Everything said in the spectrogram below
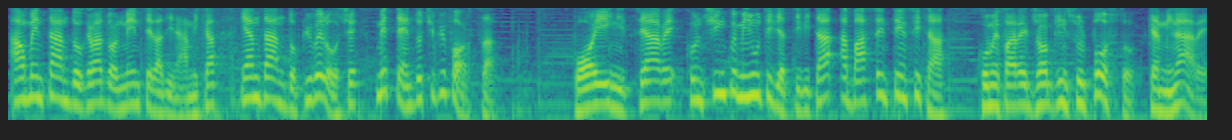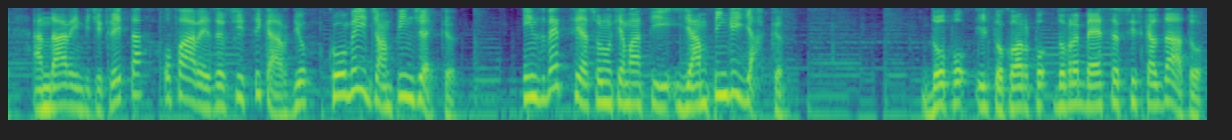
aumentando gradualmente la dinamica e andando più veloce mettendoci più forza. Puoi iniziare con 5 minuti di attività a bassa intensità come fare jogging sul posto, camminare, andare in bicicletta o fare esercizi cardio come i jumping jack. In Svezia sono chiamati jumping jack. Dopo il tuo corpo dovrebbe essersi scaldato,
